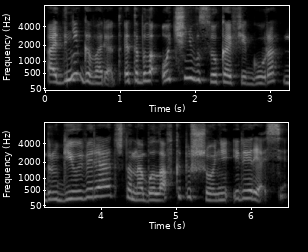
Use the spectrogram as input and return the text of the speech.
Одни говорят, это была очень высокая фигура, другие уверяют, что она была в капюшоне или рясе.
